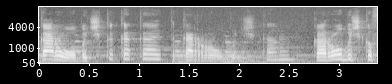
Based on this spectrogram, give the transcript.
Коробочка какая-то, коробочка. Коробочка в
